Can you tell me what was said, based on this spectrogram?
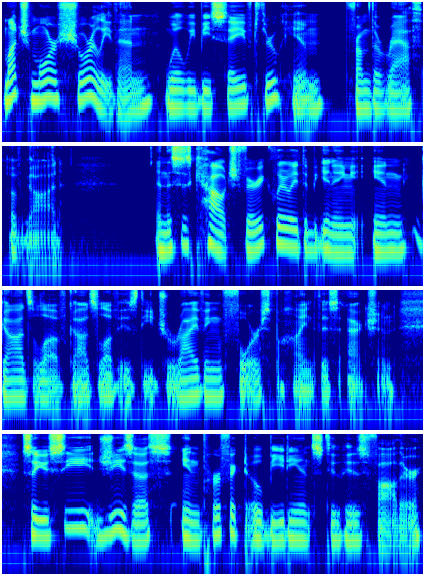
Much more surely, then, will we be saved through him from the wrath of God. And this is couched very clearly at the beginning in God's love. God's love is the driving force behind this action. So you see, Jesus, in perfect obedience to his Father,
